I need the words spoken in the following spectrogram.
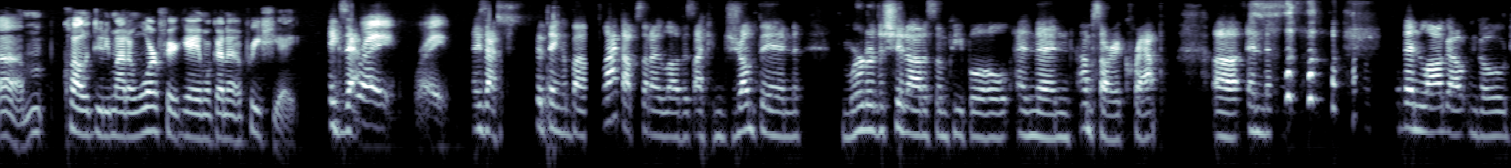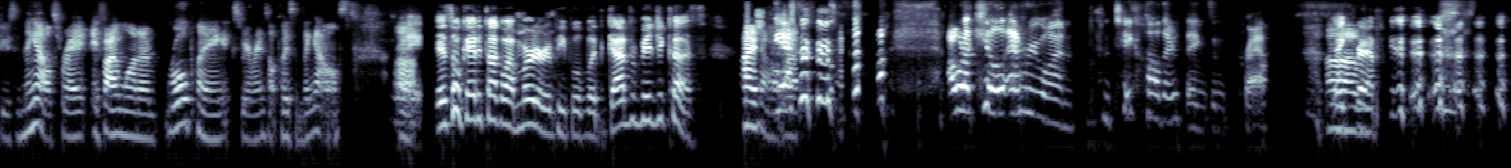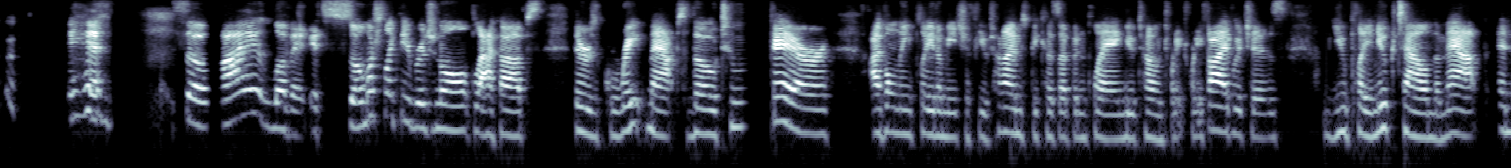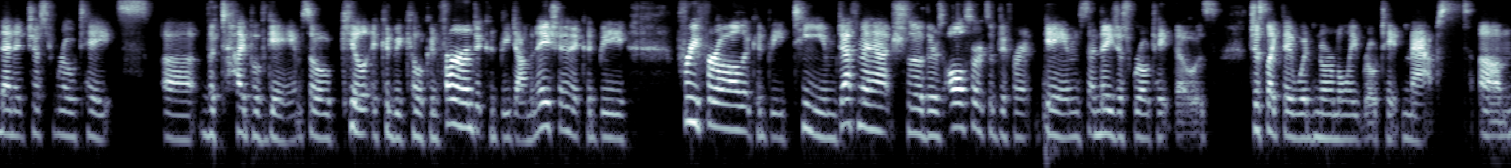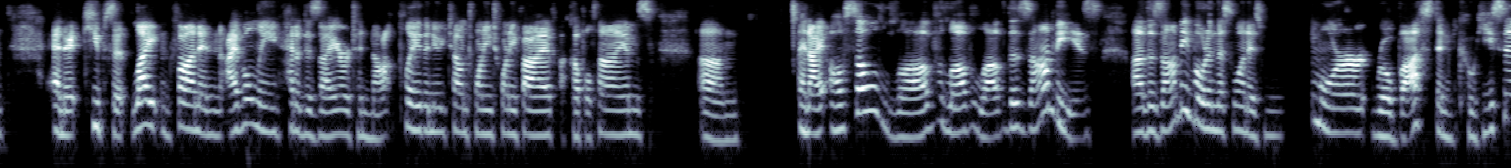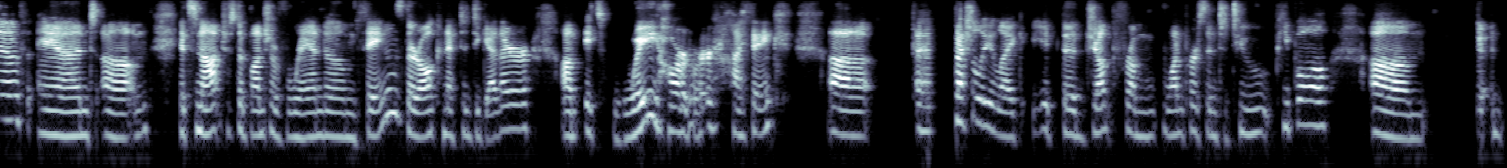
um, Call of Duty Modern Warfare game are gonna appreciate. exactly Right, right. Exactly. The thing about Black Ops that I love is I can jump in, murder the shit out of some people, and then I'm sorry, crap, uh, and then and then log out and go do something else. Right? If I want a role playing experience, I'll play something else. Right. It's okay to talk about murdering people, but God forbid you cuss. I know. Yeah. I- I want to kill everyone and take all their things and crap. Like um, crap. And so I love it. It's so much like the original Black Ops. There's great maps, though to be fair, I've only played them each a few times because I've been playing Nuketown 2025, which is you play Nuketown, the map, and then it just rotates uh, the type of game. So kill it could be kill confirmed, it could be domination, it could be free for all, it could be team deathmatch. So there's all sorts of different games, and they just rotate those just like they would normally rotate maps. Um, and it keeps it light and fun. And I've only had a desire to not play the Nuketown 2025 a couple times. Um, and I also love, love, love the zombies. Uh, the zombie mode in this one is more robust and cohesive and um, it's not just a bunch of random things. They're all connected together. Um, it's way harder i think. Uh, especially like it, the jump from one person to two people um,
